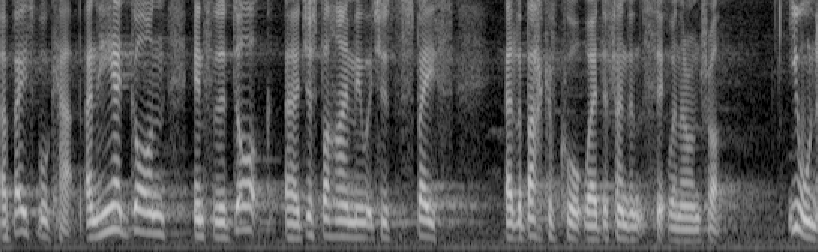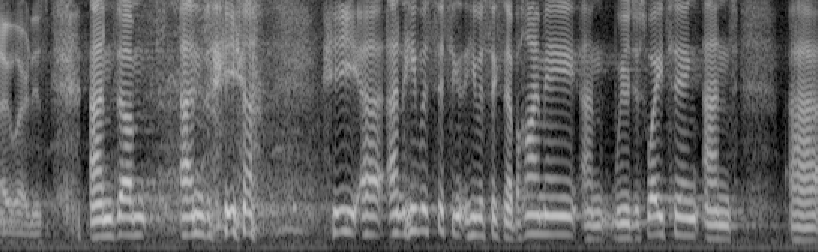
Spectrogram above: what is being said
a baseball cap. And he had gone into the dock uh, just behind me, which is the space at the back of court where defendants sit when they're on trial. You all know where it is. And, um, and he. Uh, he, uh, and he was sitting he was sitting there behind me and we were just waiting and uh,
